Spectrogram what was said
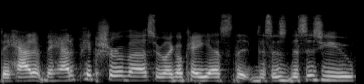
They had it. They had a picture of us. We were like, okay, yes, th- this is this is you.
